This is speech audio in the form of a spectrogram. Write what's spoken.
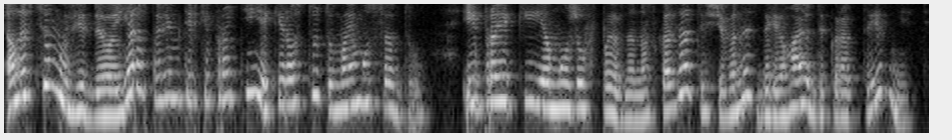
Але в цьому відео я розповім тільки про ті, які ростуть у моєму саду, і про які я можу впевнено сказати, що вони зберігають декоративність,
